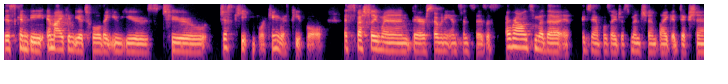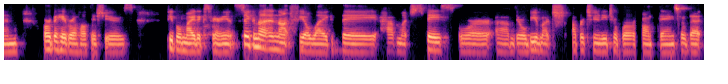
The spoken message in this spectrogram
this can be mi can be a tool that you use to just keep working with people especially when there are so many instances around some of the examples I just mentioned, like addiction or behavioral health issues. People might experience stigma and not feel like they have much space or um, there will be much opportunity to work on things so that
